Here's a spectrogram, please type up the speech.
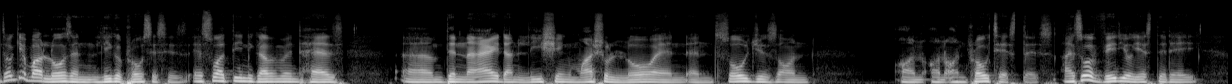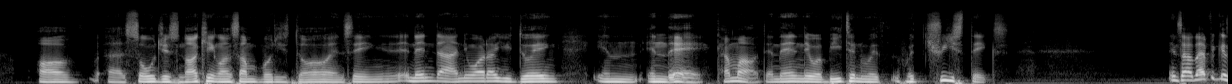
talking about laws and legal processes, Eswatini government has um, denied unleashing martial law and, and soldiers on on on on protesters. I saw a video yesterday of uh, soldiers knocking on somebody's door and saying, "Nenda, what are you doing in in there? Come out!" And then they were beaten with with tree sticks. In South Africa,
